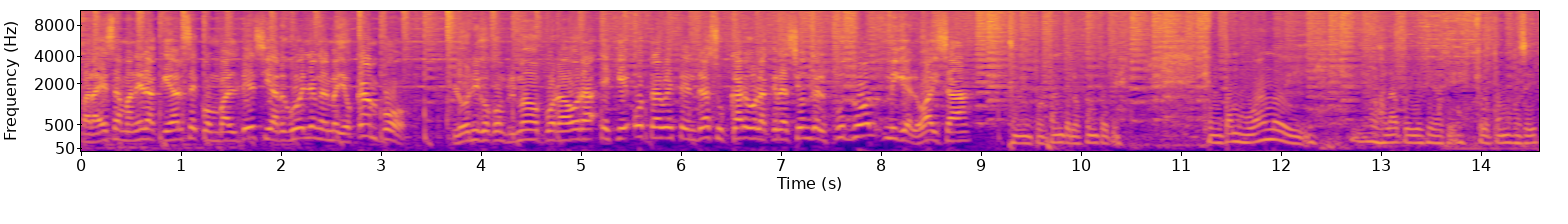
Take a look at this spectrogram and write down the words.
para esa manera quedarse con Valdés y Argüello en el mediocampo. Lo único confirmado por ahora es que otra vez tendrá a su cargo la creación del fútbol Miguel Oaiza. Son importantes los puntos que, que estamos jugando y, ojalá pues yo quiera que, que lo podamos conseguir.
